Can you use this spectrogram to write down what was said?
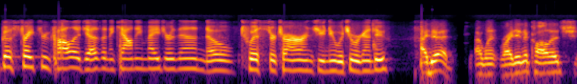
go straight through college as an accounting major then? No twists or turns. You knew what you were going to do. I did. I went right into college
